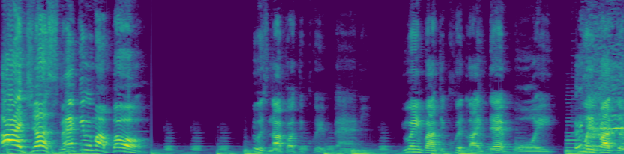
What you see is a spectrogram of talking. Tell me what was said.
I adjust, man. Give me my ball. You is not about to quit, Bammy. You ain't about to quit like that, boy. You ain't about to.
